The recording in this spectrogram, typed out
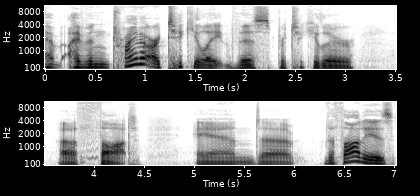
have I've been trying to articulate this particular uh thought and uh the thought is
